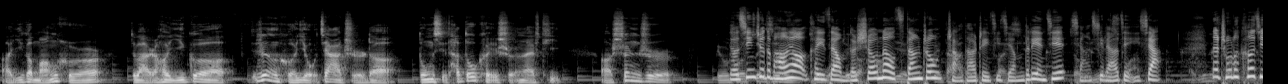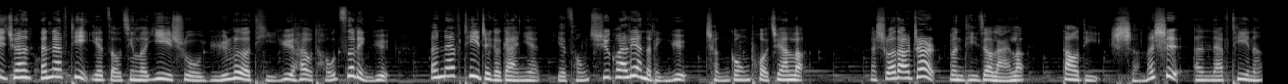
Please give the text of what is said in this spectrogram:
啊，一个盲盒，对吧？然后一个任何有价值的东西，它都可以是 NFT 啊，甚至有兴趣的朋友可以在我们的 show notes 当中找到这期节目的链接，详细了解一下。那除了科技圈，NFT 也走进了艺术、娱乐、体育还有投资领域。NFT 这个概念也从区块链的领域成功破圈了。那说到这儿，问题就来了，到底什么是 NFT 呢？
